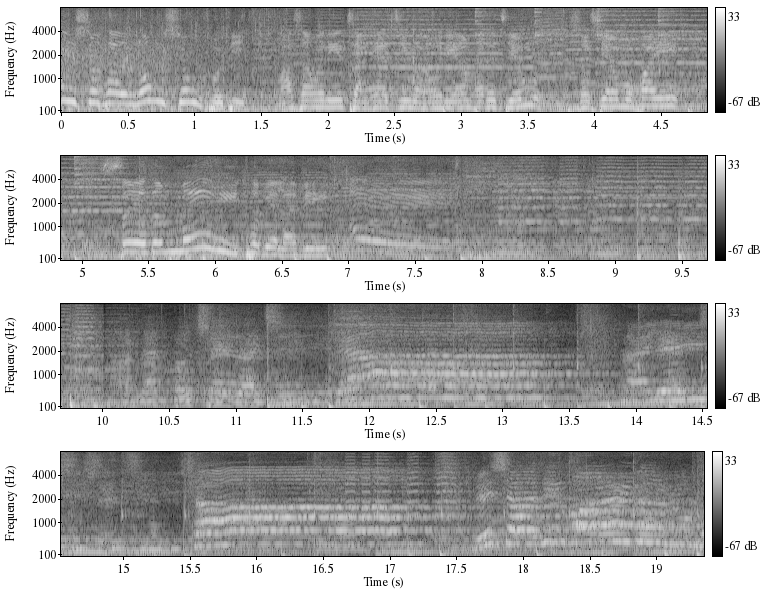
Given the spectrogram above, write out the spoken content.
欢迎收看《龙兄虎弟》，马上为您展开今晚为您安排的节目。首先，我们欢迎所有的美女特别来宾。哎，那南风吹来知了，那夜已心生凄怆。月下的花儿都入梦，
